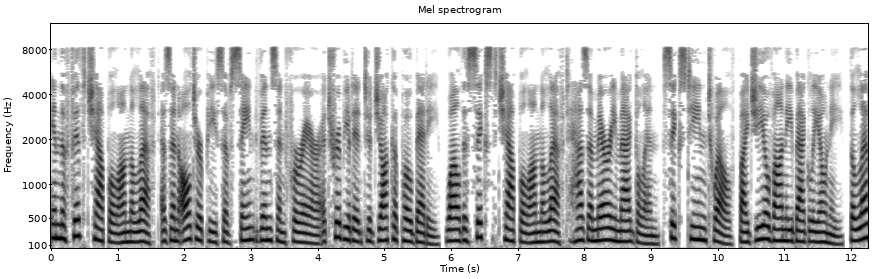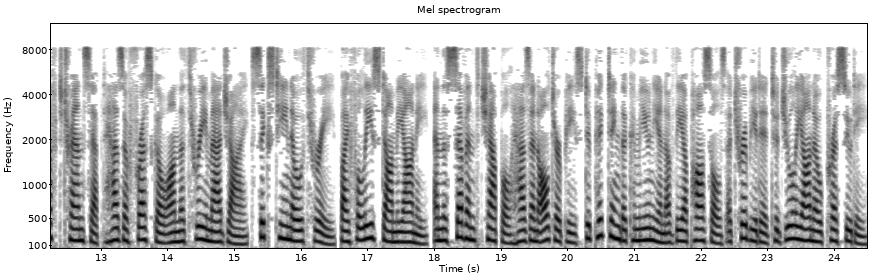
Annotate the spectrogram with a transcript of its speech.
In the fifth chapel on the left is an altarpiece of Saint Vincent Ferrer attributed to Jacopo Betti, while the sixth chapel on the left has a Mary Magdalene 1612 by Giovanni Baglioni. The left transept has a fresco on the Three Magi 1603 by Felice Damiani, and the seventh chapel has an altarpiece depicting the Communion of the Apostles attributed to Giuliano Presutti.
